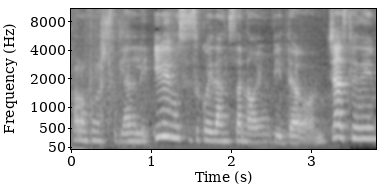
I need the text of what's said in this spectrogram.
Hvala vam puno što ste gledali i vidimo se za koji dan sa novim videom. Ćao ljudi!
